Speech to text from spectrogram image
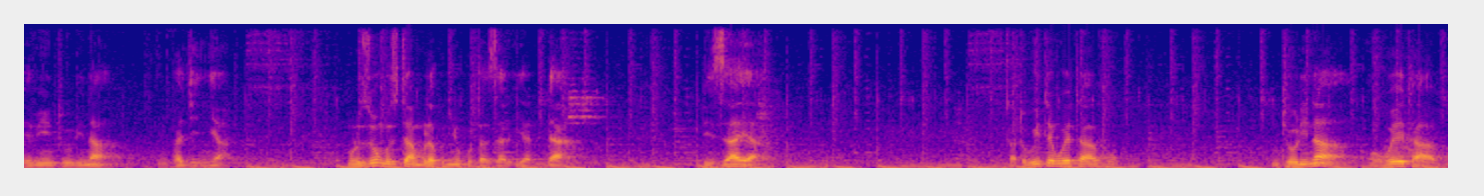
ebintu bina empagi nnya. Mu luzungu zitambula ku nyukuta yadda desire. Katubuyite bwetaavu. Nti olina obwetaavu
